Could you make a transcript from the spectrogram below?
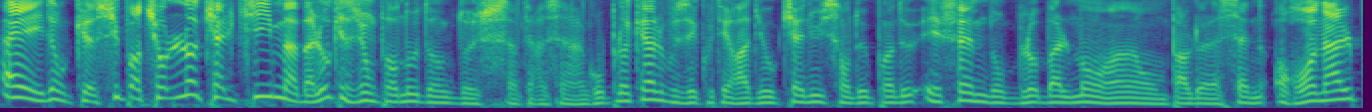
Allez, donc, support sur Local Team. Ah bah, l'occasion pour nous donc, de s'intéresser à un groupe local. Vous écoutez Radio Canus en 2.2 FM, donc globalement, hein, on parle de la scène Rhône-Alpes.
